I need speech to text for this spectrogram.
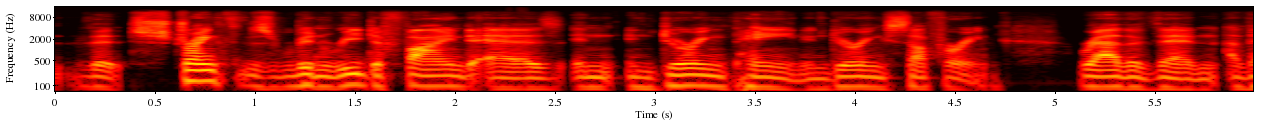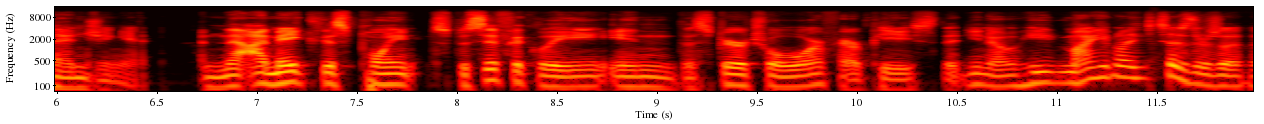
that strength has been redefined as in enduring pain enduring suffering rather than avenging it and I make this point specifically in the spiritual warfare piece that you know he Machiavelli says there's a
